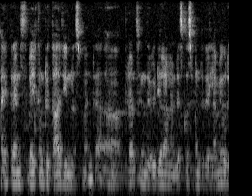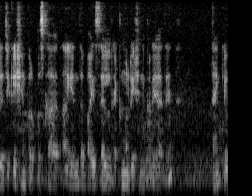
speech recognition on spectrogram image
Hi friends welcome to Taj investment friends இந்த வீடியோவில் நான் டிஸ்கஸ் பண்ணுறது எல்லாமே ஒரு எஜுகேஷன் பர்பஸ்க்காக தான். எந்த பை செல் ரெக்கமெண்டேஷன் கிடையாது. தேங்க்யூ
